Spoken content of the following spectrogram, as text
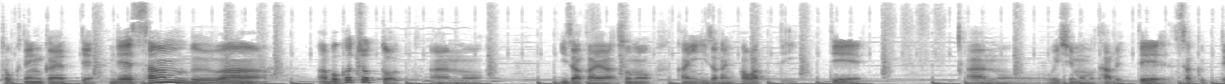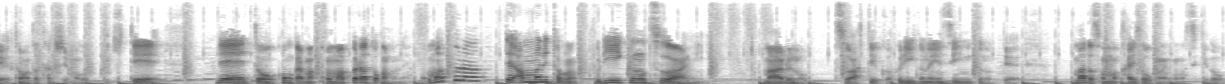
特典会やって。で、3部は、あ僕はちょっと、あの、居酒屋、その会に居酒屋にパワって行って、あの、美味しいもの食べてサクってまたタクシー戻ってきてで、えっと、今回まあコマプラとかもねコマプラってあんまり多分フリークのツアーに回るのツアーっていうかフリークの遠征に行くのってまだそんな回数多くないと思うんですけど、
